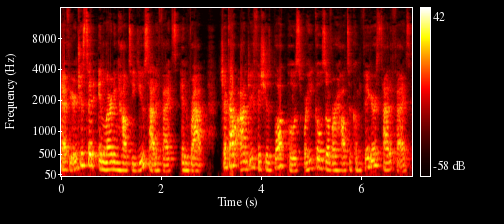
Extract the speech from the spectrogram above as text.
Now, if you're interested in learning how to use side effects in RAP, check out Andre Fischer's blog post where he goes over how to configure side effects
